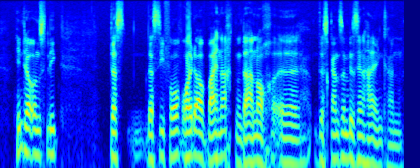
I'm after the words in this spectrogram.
hinter uns liegt, dass, dass die Vorfreude auf Weihnachten da noch äh, das Ganze ein bisschen heilen kann.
